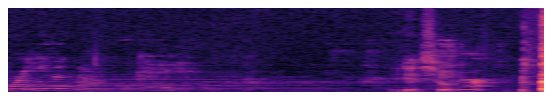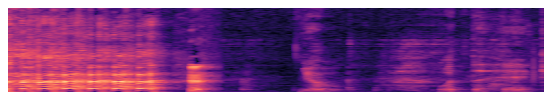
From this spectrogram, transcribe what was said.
we're even now, okay? Yeah, sure. Yo, what the heck?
